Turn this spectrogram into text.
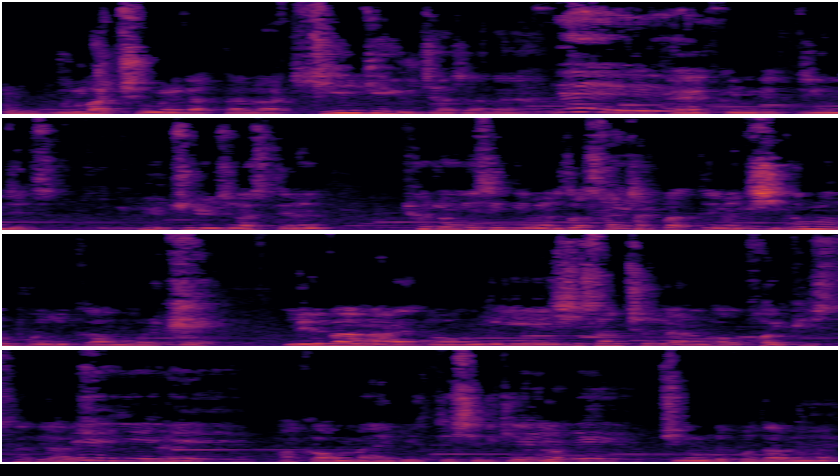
눈 맞춤을 갖다가 길게 유지하잖아요. 예, 예. 예, 그러니까 지금 이제 일주일 지났을 때는 표정이 생기면서 살짝 봤더니 지금은 보니까 뭐 이렇게 일반 아동이 시선 처리하는 거하고 거의 비슷하게 하죠. 네? 예. 아까 엄마 얘기했듯이 이렇게 어? 지금도 보다 보면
